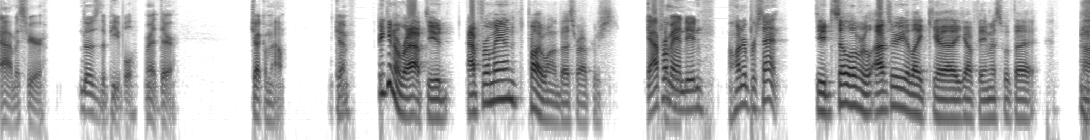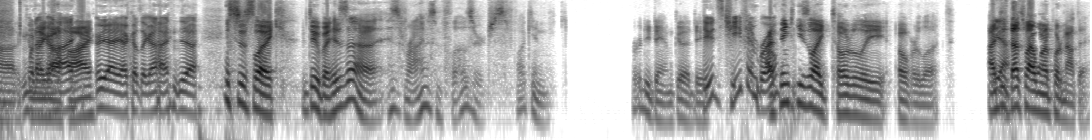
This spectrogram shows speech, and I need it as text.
Atmosphere. Those are the people right there. Check them out. Okay. Speaking of rap, dude, Afroman, probably one of the best rappers. Afroman, dude, 100. percent Dude, so over after you like uh, he got famous with that. Uh, When I, got, high. Oh, yeah, yeah, cause I got high. Yeah, It's just like, dude, but his uh his rhymes and flows are just fucking pretty damn good, dude. dude's chiefing, bro. I think he's like totally overlooked. I Yeah. just that's why I want to put him out there.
